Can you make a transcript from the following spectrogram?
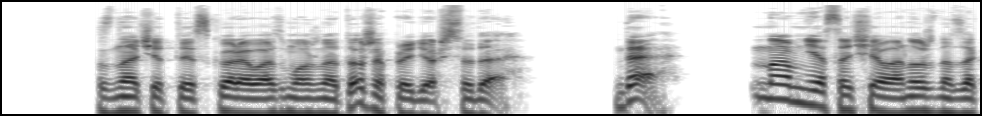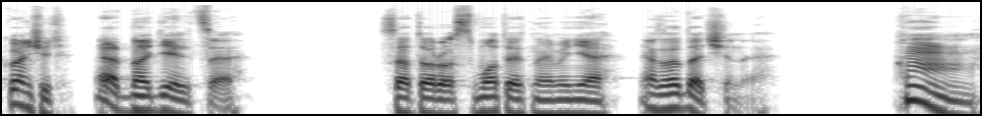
Значит, ты скоро, возможно, тоже придешь сюда? Да, но мне сначала нужно закончить одно дельце. Сатору смотрит на меня озадаченно. Хм,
